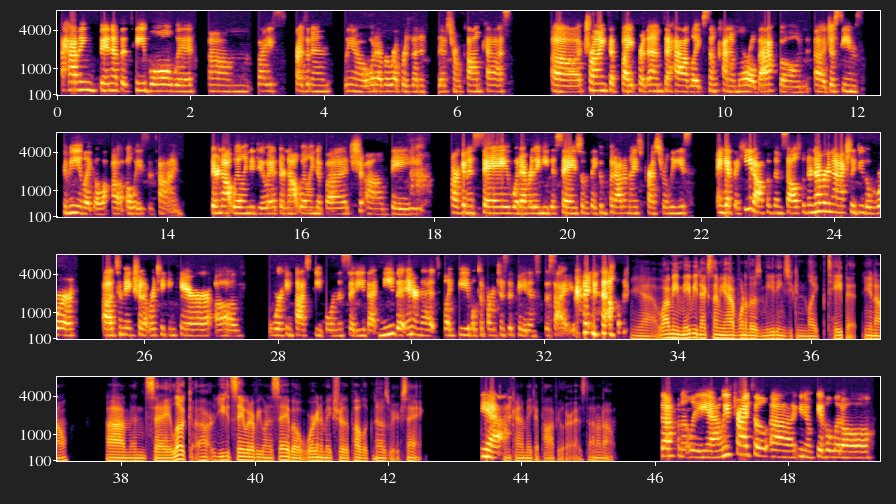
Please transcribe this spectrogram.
having been at the table with um, vice president, you know, whatever representatives from Comcast uh, trying to fight for them to have like some kind of moral backbone uh, just seems to me like a, a waste of time. They're not willing to do it. They're not willing to budge. Um, they are going to say whatever they need to say so that they can put out a nice press release and get the heat off of themselves, but they're never going to actually do the work uh, to make sure that we're taking care of working class people in the city that need the internet to like be able to participate in society right now. Yeah. Well, I mean, maybe next time you have one of those meetings, you can like tape it, you know, um, and say, look, uh, you could say whatever you want to say, but we're going to make sure the public knows what you're saying yeah. and kind of make it popularized. I don't know. Definitely, yeah. We've tried to, uh, you know, give a little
